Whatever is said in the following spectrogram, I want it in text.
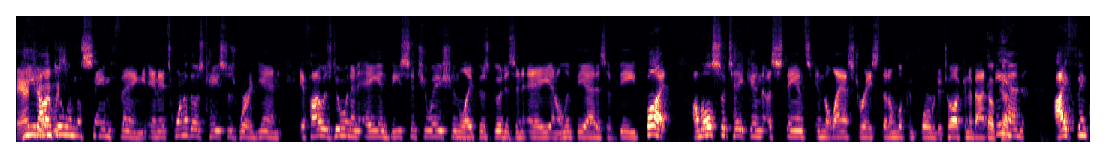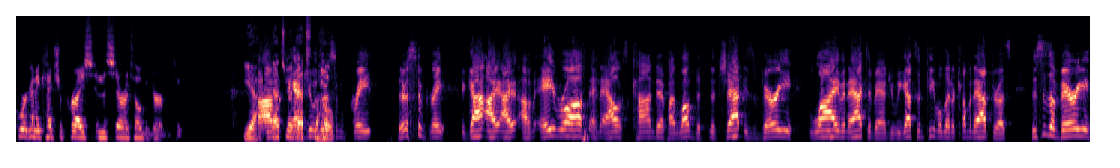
Andrew, Pete, I'm doing the same thing. And it's one of those cases where, again, if I was doing an A and B situation, life is good as an A and Olympiad as a B. But I'm also taking a stance in the last race that I'm looking forward to talking about. Okay. And I think we're going to catch a price in the Saratoga Derby, too. Yeah, um, that's what Andrew, that's the there's hope. some great there's some great guy. I, I, um, A. Roth and Alex Condiff. I love that the chat is very live and active, Andrew. We got some people that are coming after us. This is a very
